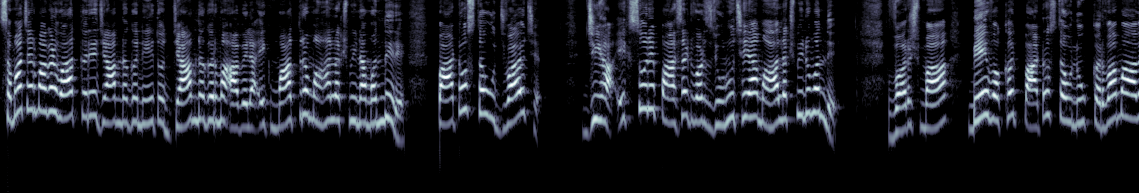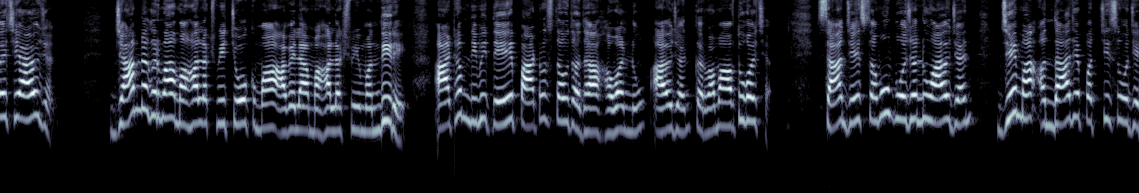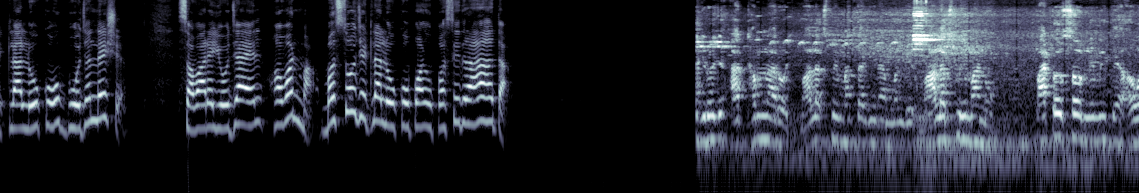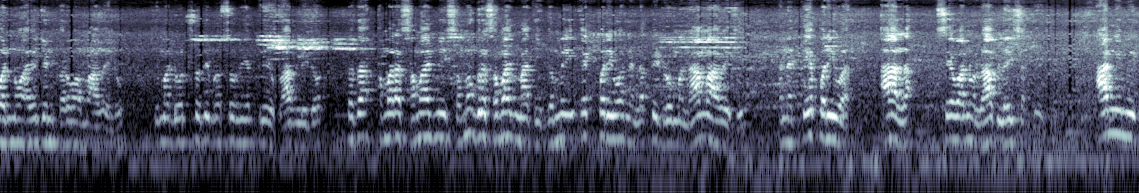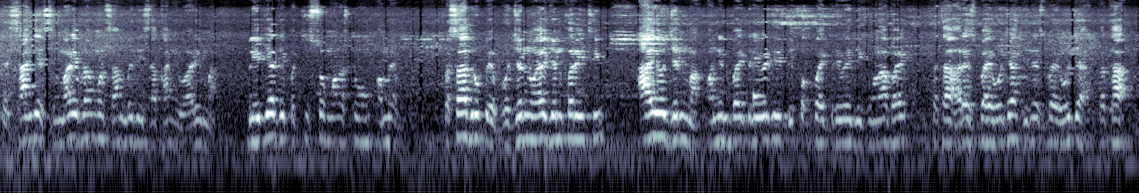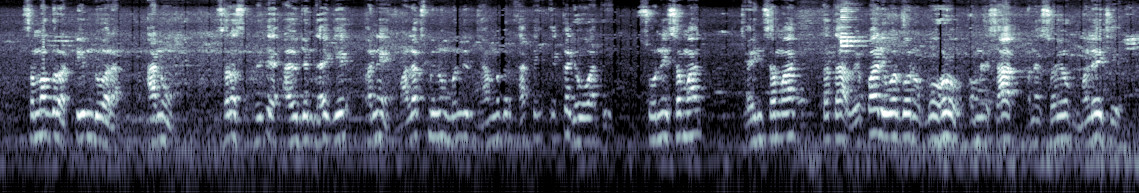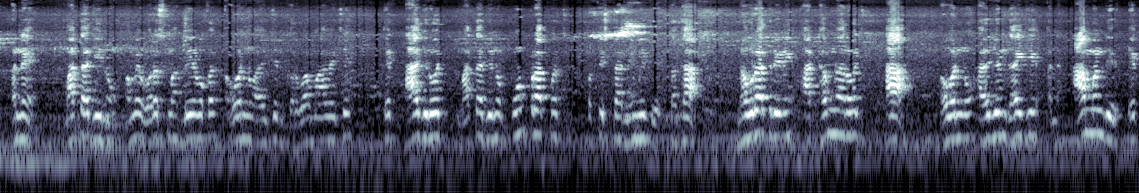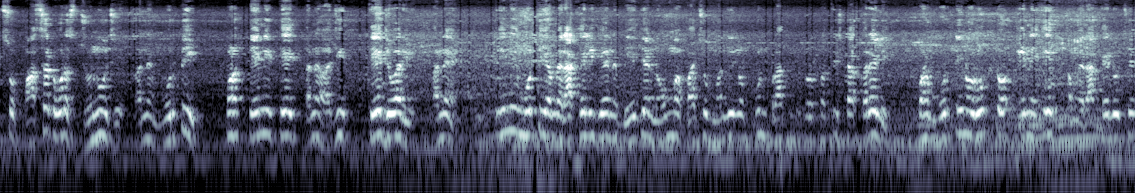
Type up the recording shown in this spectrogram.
સમાચારમાં આગળ વાત કરીએ જામનગરની, તો જામનગરમાં આવેલા એક માત્ર મહાલક્ષ્મીના મંદિરે પાટોત્સવ ઉજવાયો છે. જી હા, એકસો ને પાસઠ વર્ષ જૂનું છે આ મહાલક્ષ્મીનું મંદિર. વર્ષમાં બે વખત પાટોત્સવનું કરવામાં આવે છે આયોજન. જામનગરમાં મહાલક્ષ્મી ચોકમાં આવેલા મહાલક્ષ્મી મંદિરે આઠમ નિમિત્તે પાટોત્સવ તથા હવનનું આયોજન કરવામાં આવતું હોય છે. સાંજે સમૂહ ભોજનનું આયોજન, જેમાં અંદાજે પચીસો જેટલા લોકો ભોજન લેશે. સવારે યોજાયેલ હવનમાં બસો જેટલા લોકો પણ ઉપસ્થિત રહ્યા હતા. રોજ આઠમના રોજ મહાલક્ષ્મી માતાજીના મંદિર મહાલક્ષ્મી પાટોત્સવ નિમિત્તે હવનનું આયોજન કરવામાં આવેલું. જેમાં દોઢસોથી બસો વ્યક્તિઓએ ભાગ લીધો તથા અમારા સમાજની સમગ્ર સમાજમાંથી ગમે એક પરિવારને લકી ડ્રોમાં નામ આવે છે અને તે પરિવાર આ સેવાનો લાભ લઈ શકે છે. આ નિમિત્તે સાંજે સીમાડી બ્રાહ્મણ સાંભેદી શાખાની વાડીમાં બે હજારથી પચીસો માણસનું અમે પ્રસાદ રૂપે ભોજનનું આયોજન કરી છે આ આયોજનમાં અનિલભાઈ ત્રિવેદી, દીપકભાઈ ત્રિવેદી, ગુણાભાઈ તથા હરેશભાઈ ઓઝા, દિનેશભાઈ ઓઝા તથા સમગ્ર ટીમ દ્વારા આનું સરસ રીતે આયોજન થાય છે અને મહાલક્ષ્મીનું મંદિર જામનગર ખાતે એક જ હોવાથી સોની સમાજ જૈન સમાજ તથા વેપારી વર્ગોનો બહોળો અમને સાથ અને સહયોગ મળે છે અને માતાજીનું અમે વર્ષમાં બે વખત હવનનું આયોજન કરવામાં આવે છે. એક આજ રોજ માતાજીનો પૂર્ણ પ્રાપ્ત પ્રતિષ્ઠા નિમિત્તે તથા નવરાત્રિની આઠમના રોજ આ હવનનું આયોજન થાય છે અને આ મંદિર એકસો વર્ષ જૂનું છે અને મૂર્તિ પણ તેની તેજ અને હજી તેજવાળી અને એની મૂર્તિ અમે રાખેલી છે અને બે હજાર નવમાં પાછું મંદિરનું પુનઃ પ્રતિષ્ઠા કરેલી. પણ મૂર્તિનું રૂપ તો એને એ જ અમે રાખેલું છે.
